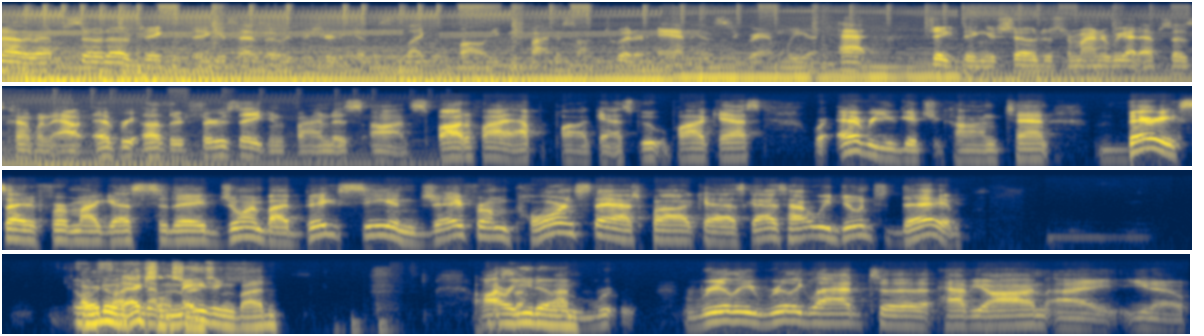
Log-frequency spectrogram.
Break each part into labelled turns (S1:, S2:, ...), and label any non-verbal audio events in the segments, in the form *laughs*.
S1: another episode of Jake and Dingus. As always, be sure to give us a like and follow. You can find us on Twitter and Instagram. We are at Jake Dingus Show. Just a reminder, we got episodes coming out every other Thursday. You can find us on Spotify, Apple Podcasts, Google Podcasts, wherever you get your content. Very excited for my guests today, joined by Big C and Jay from Pornstache Podcast. Guys, how are we doing today?
S2: We're doing
S3: Fucking
S2: excellent, sir.
S3: amazing, bud. How are you doing?
S1: Really, really glad to have you on. I, you know,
